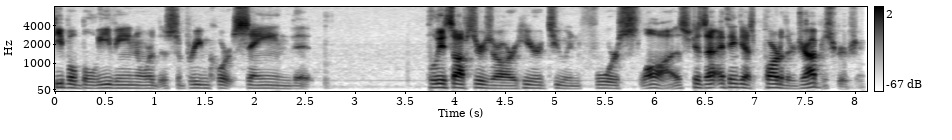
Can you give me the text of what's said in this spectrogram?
people believing or the Supreme Court saying that police officers are here to enforce laws because I think that's part of their job description.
